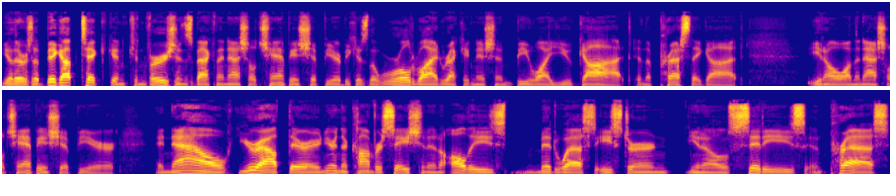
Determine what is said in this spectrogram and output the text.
you know, there was a big uptick in conversions back in the national championship year because the worldwide recognition BYU got and the press they got, you know, on the national championship year. And now you're out there and you're in the conversation in all these Midwest, Eastern, you know, cities and press,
